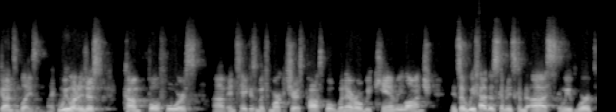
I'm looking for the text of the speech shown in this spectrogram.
guns blazing. Like we want to just come full force um, and take as much market share as possible whenever we can relaunch. And so we've had those companies come to us and we've worked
